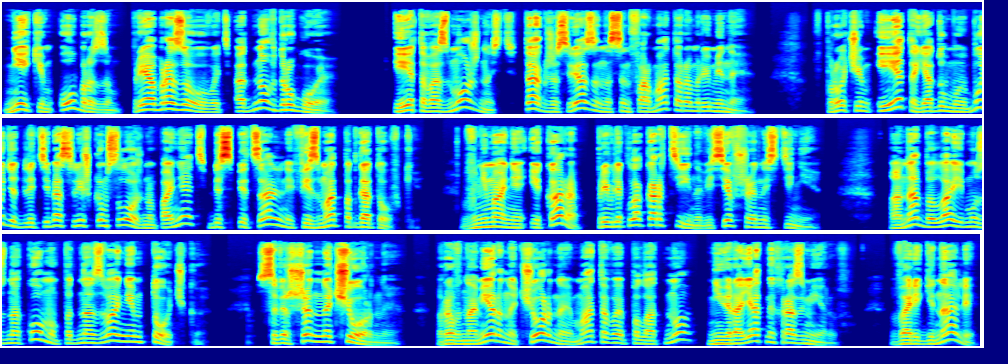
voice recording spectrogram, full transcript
неким образом преобразовывать одно в другое. И эта возможность также связана с информатором Рюмине. Впрочем, и это, я думаю, будет для тебя слишком сложно понять без специальной физмат-подготовки. Внимание Икара привлекла картина, висевшая на стене. Она была ему знакома под названием «Точка». Совершенно черное, равномерно черное матовое полотно невероятных размеров. В оригинале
